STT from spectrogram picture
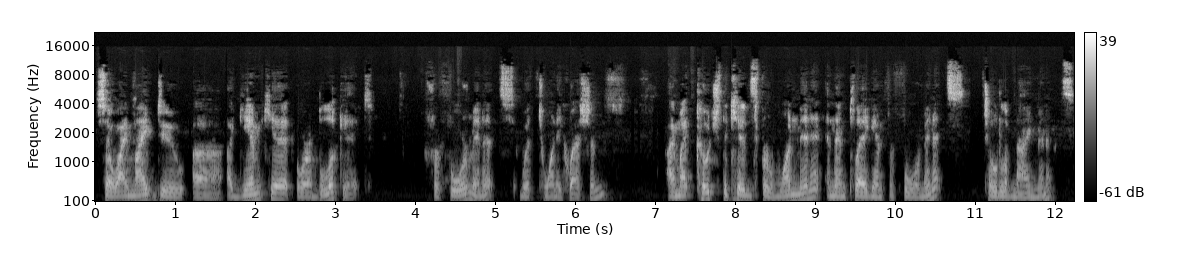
So I might do a, a Gimkit or a Blooket for four minutes with 20 questions. I might coach the kids for one minute and then play again for four minutes, total of nine minutes.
